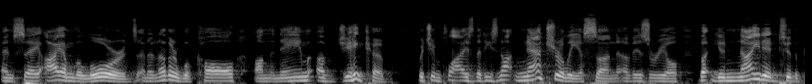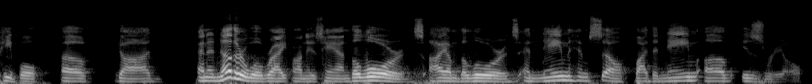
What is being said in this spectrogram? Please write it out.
and say, I am the Lord's. And another will call on the name of Jacob which implies that he's not naturally a son of Israel, but united to the people of God. And another will write on his hand, The Lord's, I am the Lord's, and name himself by the name of Israel.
